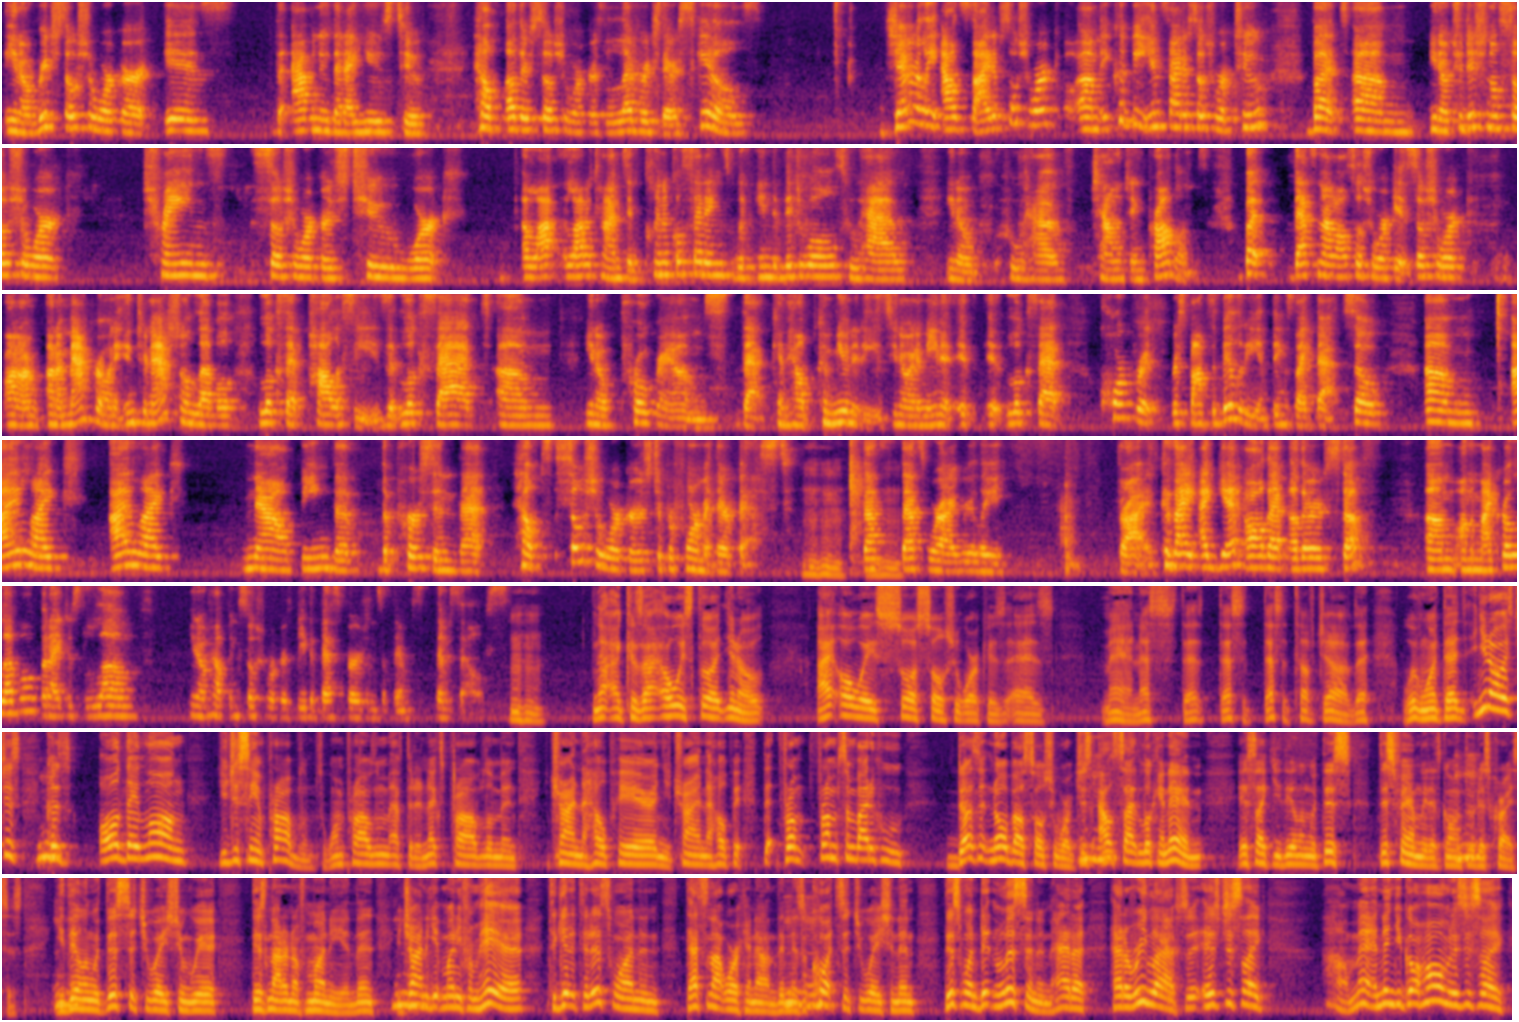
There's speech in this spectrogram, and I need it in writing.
you know, Rich Social Worker is the avenue that I use to help other social workers leverage their skills. Generally outside of social work um, it could be inside of social work too but um, you know traditional social work trains social workers to work a lot a lot of times in clinical settings with individuals who have you know who have challenging problems. But that's not all social work is. Social work on a, on a macro and an international level looks at policies. It looks at um, you know programs that can help communities. You know what I mean? It it, it looks at corporate responsibility and things like that. So um, I like I like now being the the person that helps social workers to perform at their best. Mm-hmm. That's mm-hmm. that's where I really thrive because I I get all that other stuff um, on the micro level, but I just love you know helping social workers be the best versions of them themselves. Mm-hmm. Now, because I always thought you know, I always saw social workers as man, that's that that's a that's a tough job. That we want that. You know, it's just because mm-hmm. all day long you're just seeing problems, one problem after the next problem, and you're trying to help here and you're trying to help it from from somebody who doesn't know about social work, just mm-hmm. outside looking in. It's like you're dealing with this this family that's going mm-hmm. through this crisis. You're mm-hmm. dealing with this situation where there's not enough money, and then you're mm-hmm. trying to get money from here to get it to this one, and that's not working out. And then there's a mm-hmm. court situation, and this one didn't listen and had a had a relapse. It's just like, oh man. And then you go home, and it's just like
